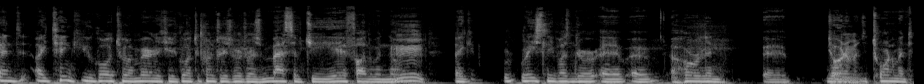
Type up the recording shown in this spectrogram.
And I think you go to America, you go to countries where there's massive GAA following now. Mm. Like recently, wasn't there a, a, a hurling uh, Tournament. tournament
